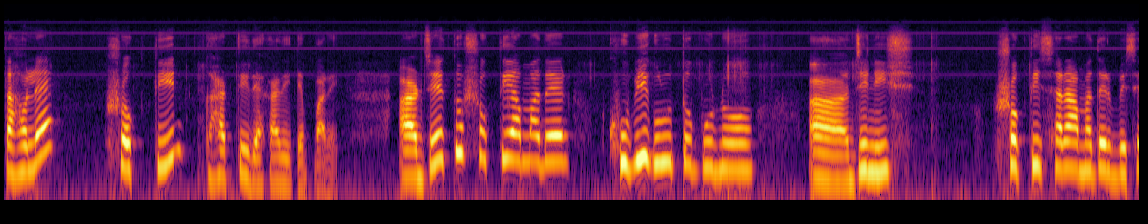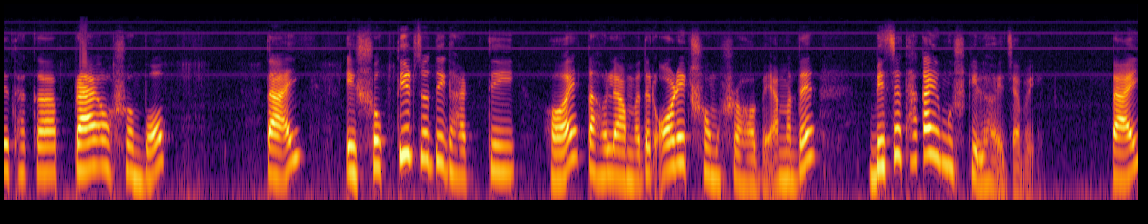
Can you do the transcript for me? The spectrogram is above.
তাহলে শক্তির ঘাটতি দেখা দিতে পারে। আর যেহেতু শক্তি আমাদের খুবই গুরুত্বপূর্ণ জিনিস, শক্তি ছাড়া আমাদের বেঁচে থাকা প্রায় অসম্ভব। তাই এই শক্তির যদি ঘাটতি হয়, তাহলে আমাদের অনেক সমস্যা হবে। আমাদের বেঁচে থাকাই মুশকিল হয়ে যাবে। তাই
